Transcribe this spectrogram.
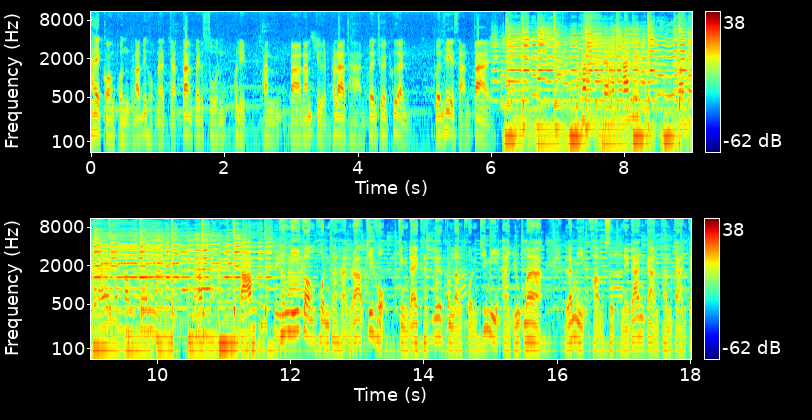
ให้กองพลทหารที่6นะจัดตั้งเป็นศูนย์ผลิตพันธุ์ปลาน้ำจืดพระราชทานเพื่อนช่วยเพื่อนพื้นที่อีสานใต้นะครับ แต่ละครั้งเราจะใช้กำลังพลนะครับสามถึงสี่ทั้งนี้ายกองพลทหารราบที่ 6 จึงได้คัดเลือกกำลังพลที่มีอายุมาก และมีความสุขในด้านการทำการเก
